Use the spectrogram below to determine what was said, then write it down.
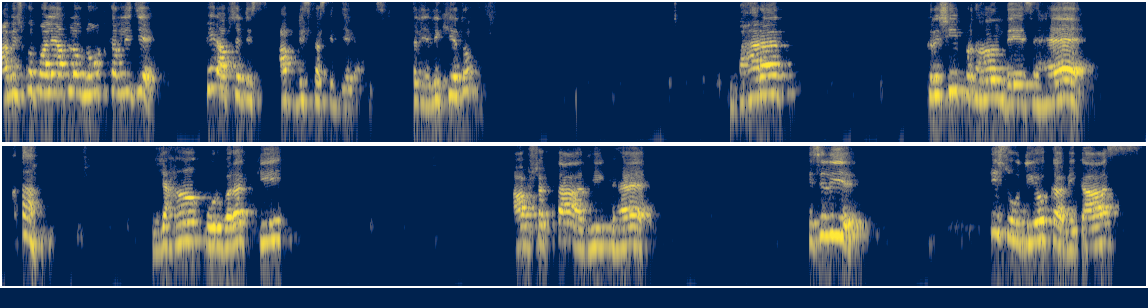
अब इसको पहले आप लोग नोट कर लीजिए फिर आपसे डिस, आप डिस्कस कीजिएगा। चलिए लिखिए तो। भारत कृषि प्रधान देश है। अतः यहाँ उर्वरक की आवश्यकता अधिक है। इसलिए इस उद्योग का विकास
